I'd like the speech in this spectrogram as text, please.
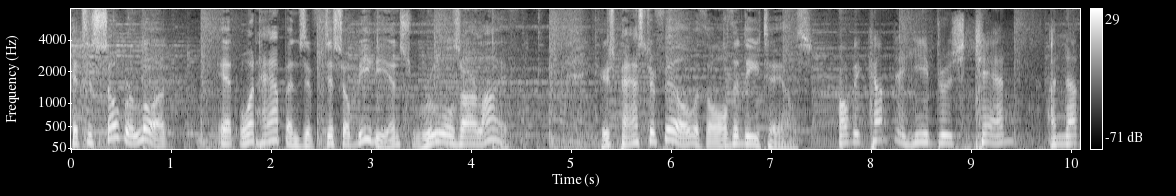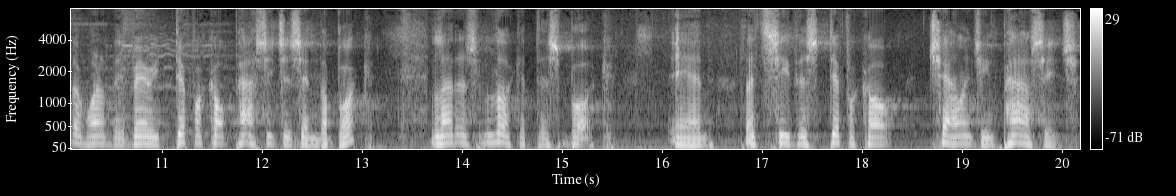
It's a sober look at what happens if disobedience rules our life. Here's Pastor Phil with all the details. Well, we come to Hebrews 10, another one of the very difficult passages in the book. Let us look at this book and let's see this difficult, challenging passage.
